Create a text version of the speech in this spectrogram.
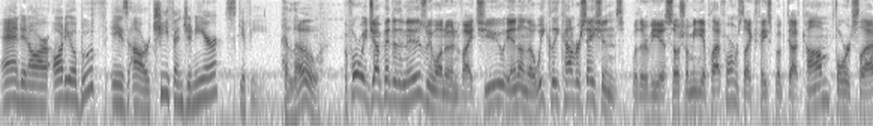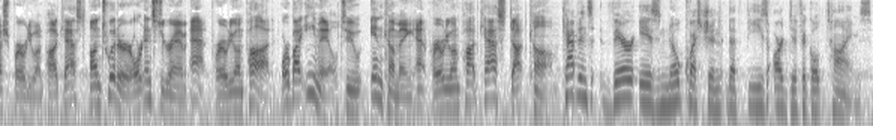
And in our audio booth is our chief engineer, Skiffy. Hello. Before we jump into the news, we want to invite you in on the weekly conversations, whether via social media platforms like facebook.com forward slash Priority One Podcast, on Twitter or Instagram at Priority One Pod, or by email to incoming at PriorityOnePodcast.com. Captains, there is no question that these are difficult times,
